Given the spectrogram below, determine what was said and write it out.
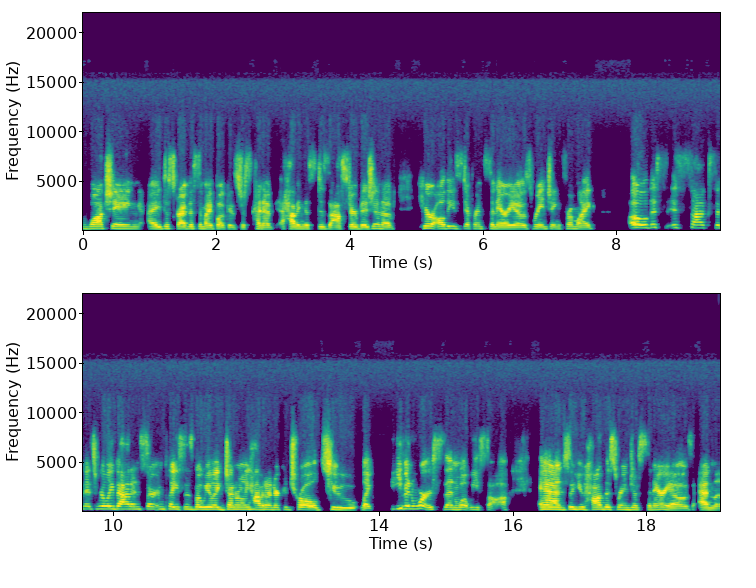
watching i describe this in my book as just kind of having this disaster vision of here are all these different scenarios ranging from like oh this is sucks and it's really bad in certain places but we like generally have it under control to like even worse than what we saw. And so you have this range of scenarios and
